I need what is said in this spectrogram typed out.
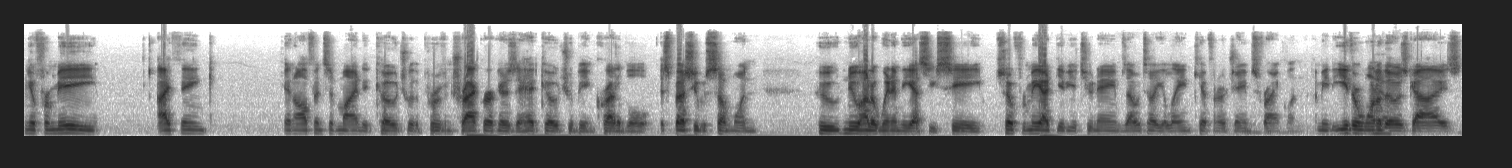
you know, for me, I think an offensive minded coach with a proven track record as a head coach would be incredible, especially with someone who knew how to win in the SEC. So for me, I'd give you two names. I would tell you Lane Kiffin or James Franklin. I mean, either one yeah. of those guys.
